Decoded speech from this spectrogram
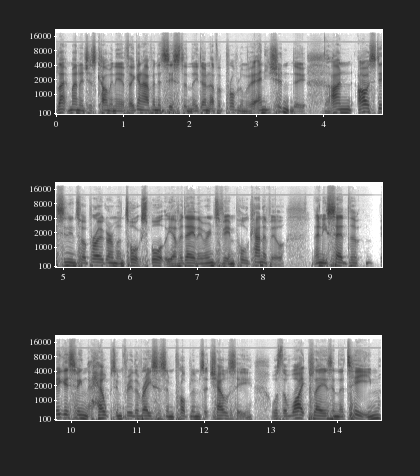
black managers coming in. If they're going to have an assistant, they don't have a problem with it, and you shouldn't do. And I was listening to a program on Talk Sport the other day. They were interviewing Paul Canoville, and he said the biggest thing that helped him through the racism problems at Chelsea was the white players in the team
